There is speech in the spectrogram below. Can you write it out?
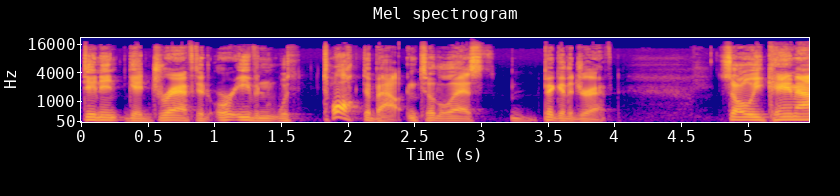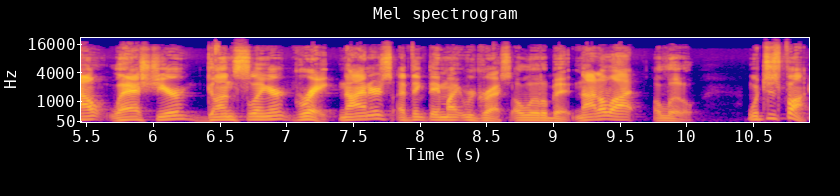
didn't get drafted or even was talked about until the last pick of the draft. So he came out last year, gunslinger, great. Niners, I think they might regress a little bit, not a lot, a little, which is fine.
